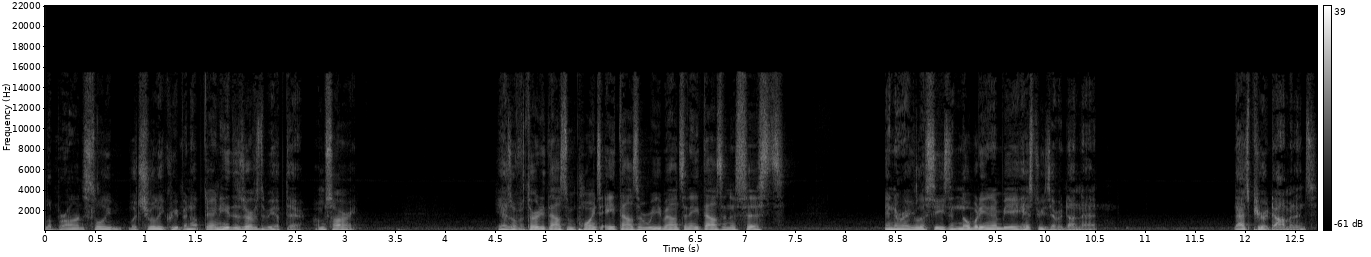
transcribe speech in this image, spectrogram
LeBron slowly but surely creeping up there, and he deserves to be up there. I'm sorry. He has over 30,000 points, 8,000 rebounds, and 8,000 assists in the regular season. Nobody in NBA history has ever done that. That's pure dominance.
